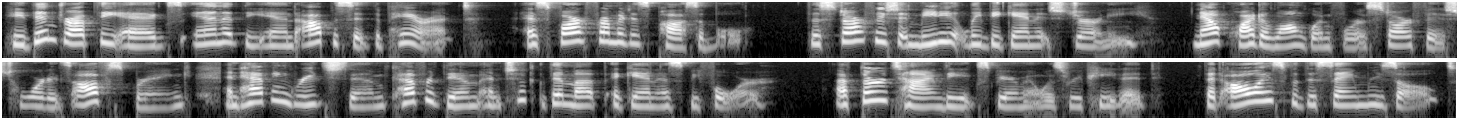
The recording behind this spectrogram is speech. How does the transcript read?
he then dropped the eggs in at the end opposite the parent, as far from it as possible. The starfish immediately began its journey, now quite a long one for a starfish, toward its offspring, and having reached them, covered them and took them up again as before. A third time the experiment was repeated, but always with the same result.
